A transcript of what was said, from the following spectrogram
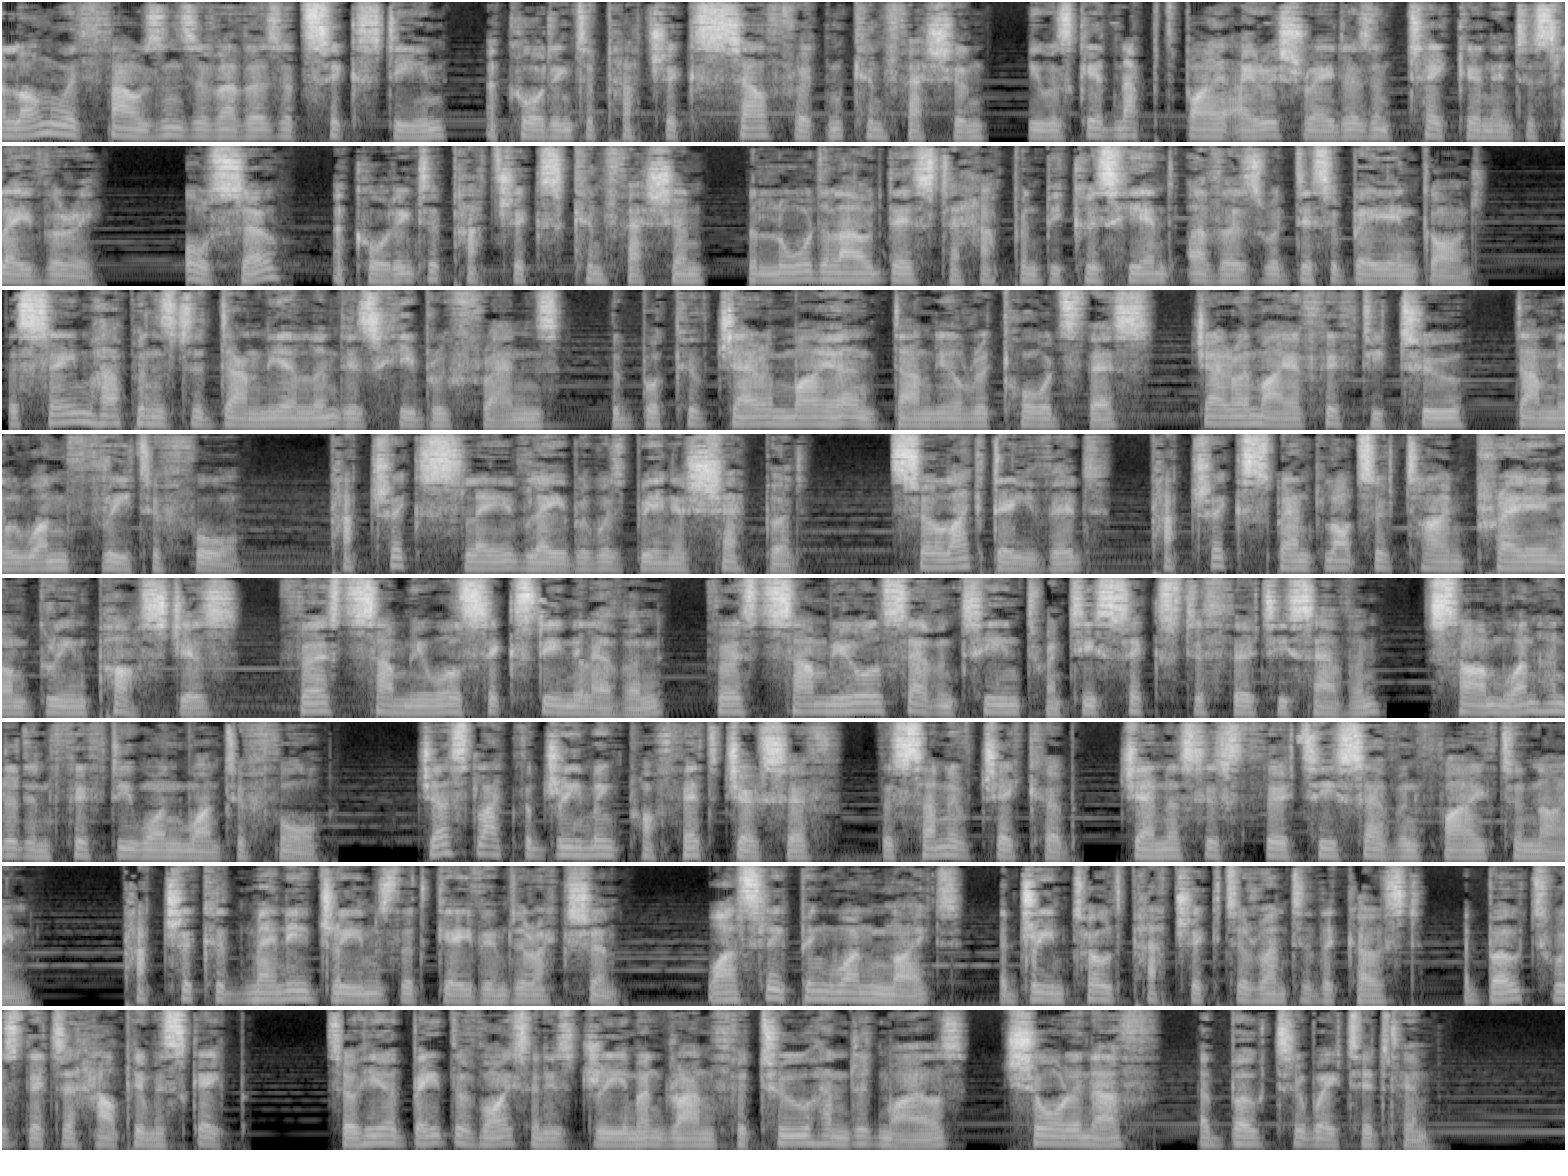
Along with thousands of others at 16, according to Patrick's self-written confession, he was kidnapped by Irish raiders and taken into slavery. Also, according to Patrick's confession, the Lord allowed this to happen because he and others were disobeying God. The same happens to Daniel and his Hebrew friends, the book of Jeremiah and Daniel records this, Jeremiah 52, Daniel 1 3-4. Patrick's slave labor was being a shepherd. So like David, Patrick spent lots of time praying on green pastures, 1 Samuel 16:11, 1 Samuel 17:26-37, Psalm 151 1-4. Just like the dreaming prophet Joseph, the son of Jacob, Genesis 37 5-9. Patrick had many dreams that gave him direction. While sleeping one night, a dream told Patrick to run to the coast, a boat was there to help him escape. So he obeyed the voice in his dream and ran for 200 miles, sure enough, a boat awaited him.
